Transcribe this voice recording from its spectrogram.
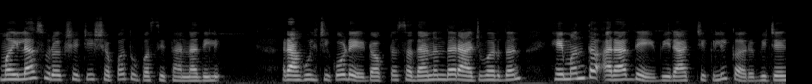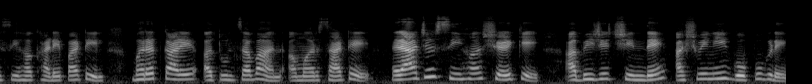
महिला सुरक्षेची शपथ उपस्थितांना दिली. राहुल चिकोडे डॉक्टर सदानंद राजवर्धन हेमंत आराध्ये विराज चिखलीकर विजयसिंह खाडे पाटील भरत काळे अतुल चव्हाण अमर साठे राजसिंह शेळके अभिजित शिंदे अश्विनी गोपुगडे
